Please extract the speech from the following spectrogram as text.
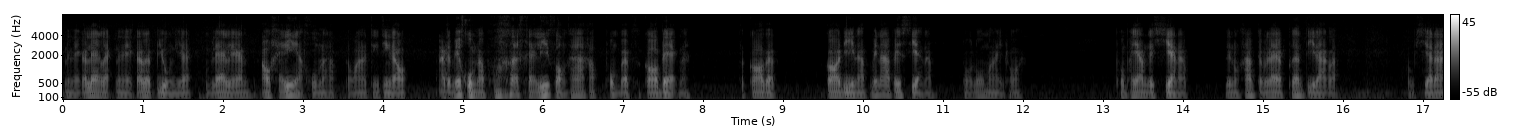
ไหนๆก็แลกแล้วไหนๆก็แบบอยู่อย่างนี้แล้วผมแลกเลยกันเอาแครี่เนี่ยคุ้มนะครับ แต่ว่าจริง ๆ แล้ว อาจจะไม่คุ้มนะเพราะว่าแครี่สองห้าครับ ผมแบบสกอร์แบกนะสกอร์แบบสกอร์ดีนะครับ ไม่น่าไปเสี่ยงนะโตโร่มาอีกแล้วว่ะ ผมพยายามจะเคลียร์นะครับเลนตรงข้ามแต่ไม่ได้เพื่อนตีดักละผมเคลียร์ได้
